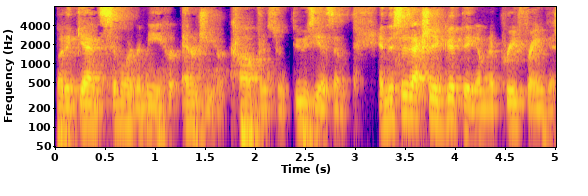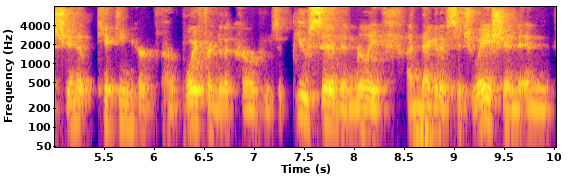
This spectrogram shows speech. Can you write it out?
But again, similar to me, her energy, her confidence, her enthusiasm. And this is actually a good thing. I'm going to pre-frame this. She ended up kicking her, her boyfriend to the curb who's abusive and really a negative situation. And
